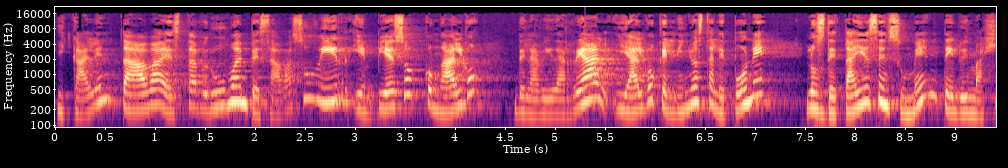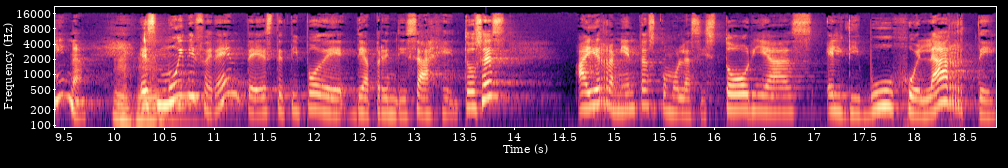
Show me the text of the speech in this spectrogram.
y calentaba, esta bruma empezaba a subir y empiezo con algo de la vida real y algo que el niño hasta le pone los detalles en su mente y lo imagina. Es muy diferente este tipo de, de aprendizaje. Entonces, hay herramientas como las historias, el dibujo, el arte,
